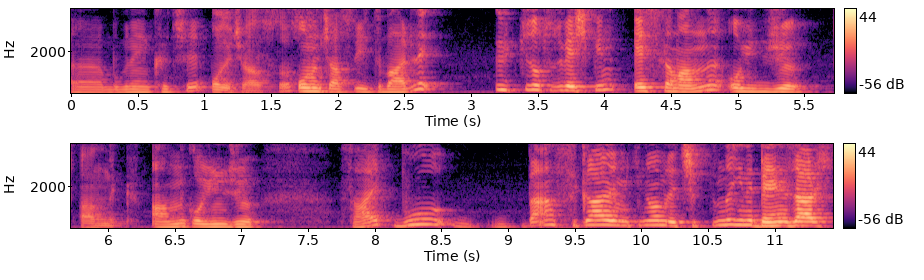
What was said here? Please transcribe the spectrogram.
e, bugün ayın kaçı? 13 Ağustos 13 Ağustos itibariyle 335 bin eş zamanlı oyuncu anlık. anlık oyuncu sahip. Bu ben Skyrim 2011'de çıktığında yine benzer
